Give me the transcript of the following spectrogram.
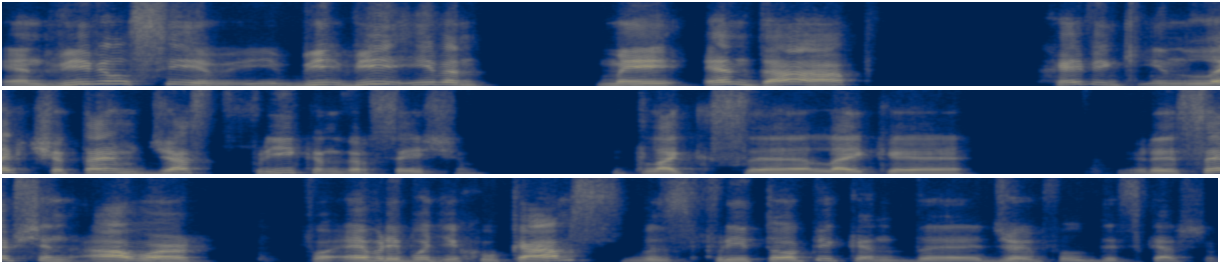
And we will see, we, we even may end up having in lecture time just free conversation it likes uh, like a reception hour for everybody who comes with free topic and uh, joyful discussion.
